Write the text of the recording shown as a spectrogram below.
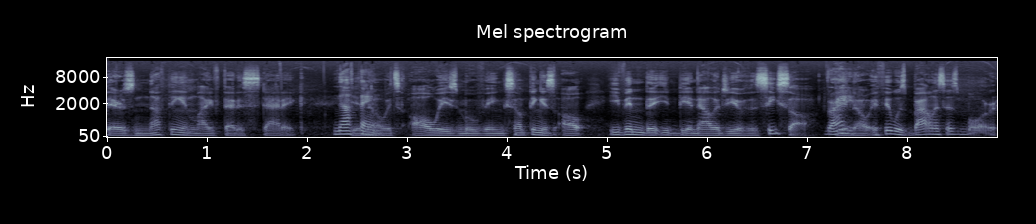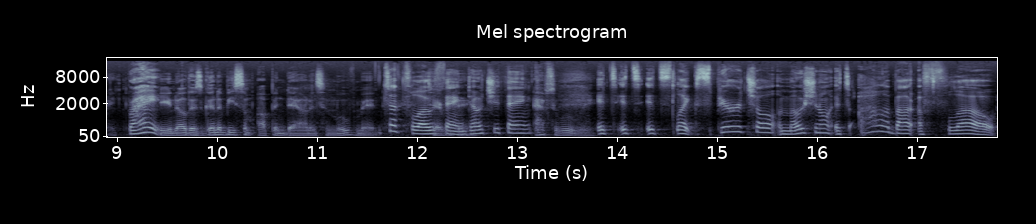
there's nothing in life that is static. Nothing. You know, it's always moving. Something is all, even the the analogy of the seesaw. Right. You know, if it was balanced, it's boring. Right. You know, there's going to be some up and down and some movement. It's a flow to thing, don't you think? Absolutely. It's it's it's like spiritual, emotional. It's all about a flow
